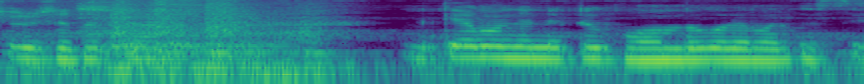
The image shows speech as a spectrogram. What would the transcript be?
সরিষা তেলটা মানে কেমন জানি একটা গন্ধ করে আমার কাছে।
